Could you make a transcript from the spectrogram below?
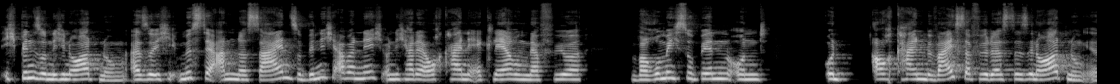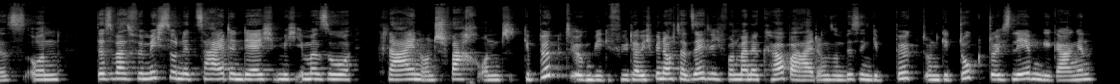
ich bin so nicht in Ordnung. Also ich müsste anders sein, so bin ich aber nicht. Und ich hatte auch keine Erklärung dafür, warum ich so bin und, und auch keinen Beweis dafür, dass das in Ordnung ist. Und das war für mich so eine Zeit, in der ich mich immer so klein und schwach und gebückt irgendwie gefühlt habe. Ich bin auch tatsächlich von meiner Körperhaltung so ein bisschen gebückt und geduckt durchs Leben gegangen,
